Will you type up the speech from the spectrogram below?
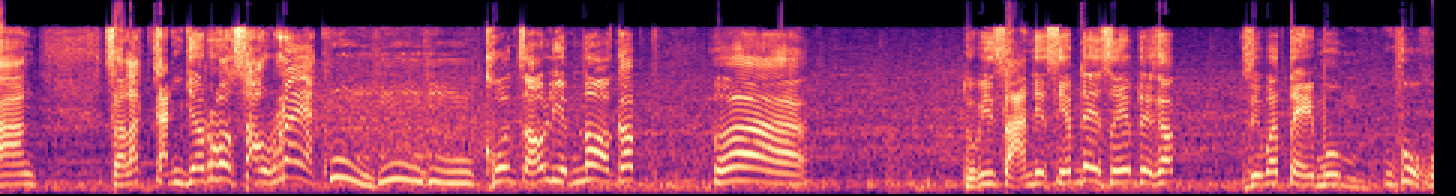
ทาง สารัตกันยโรเสาแรกฮึ่มฮึ่มฮึ่มโคนเสาเหลี่ยมนอกครับว่าตัวพิสารเนี่ยเซฟได้เซฟด้วยครับถือว่าเตะมุมโอ้โห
